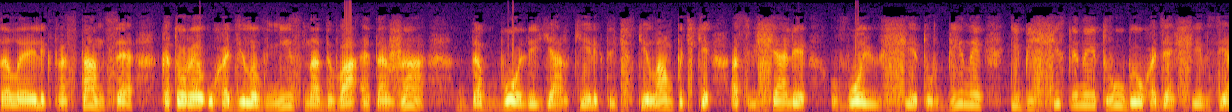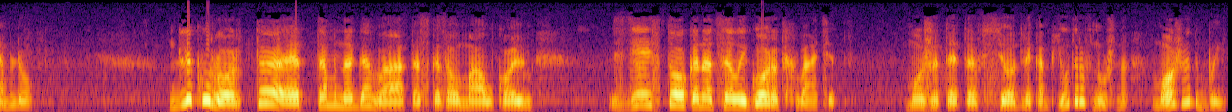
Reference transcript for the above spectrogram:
целая электростанция, которая уходила вниз на два этажа, да более яркие электрические лампочки освещали воющие турбины и бесчисленные трубы, уходящие в землю. «Для курорта это многовато», — сказал Малкольм. «Здесь только на целый город хватит». Может, это все для компьютеров нужно? Может быть.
